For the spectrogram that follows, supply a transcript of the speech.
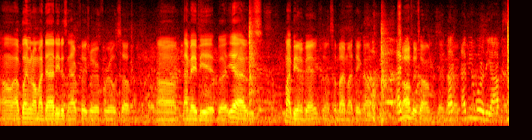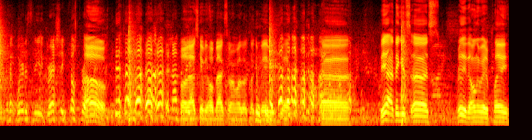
Uh, I blame it on my dad. He doesn't have a facial hair for real, so um, that may be it. But yeah, it might be an advantage. You know, somebody might think I'm I soft mean, or something. And, I, uh, I mean more the opposite. Where does the aggression come from? Oh. Well, that's gonna be the whole backstory on why I look like a baby. But, uh, but yeah, I think it's, uh, really the only way to play,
